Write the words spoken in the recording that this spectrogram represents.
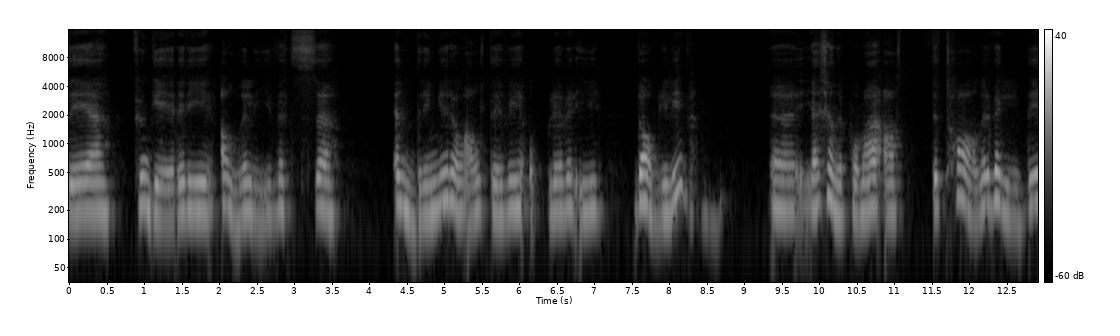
det fungerer i alle livets eh, endringer og alt det vi opplever i dagligliv. Eh, jeg kjenner på meg at det taler veldig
